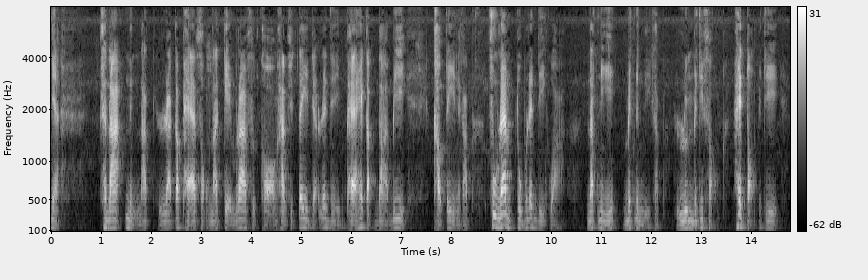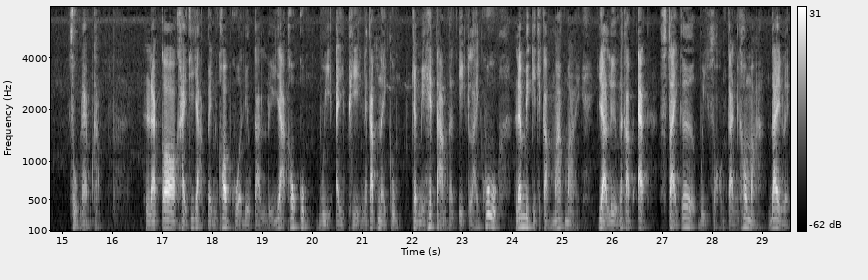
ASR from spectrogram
เนี่ย ชนะ1นัด และก็แพ้2นัดเกมล่าสุดของฮันซิตี้เนี่ยเล่นในถิ่นแพ้ให้กับดาร์บี้เคาตี้นะครับ ฟูลแลมตัวผู้เล่นดีกว่า นัดนี้เม็ดหนึ่งดีครับ ลุ้นไปที่2ให้ต่อไปที่ฟูลแลมครับ และก็ใครที่อยากเป็นครอบครัวเดียวกัน หรืออยากเข้ากลุ่ม VIP นะครับในกลุ่มจะมีให้ตามกันอีกหลายคู่ และมีกิจกรรมมากมาย อย่าลืมนะครับแอด s t i g e r V2 กันเข้ามาได้เลย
